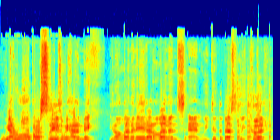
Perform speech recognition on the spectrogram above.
we had to roll up our sleeves and we had to make you know lemonade out of lemons, and we did the best we could,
